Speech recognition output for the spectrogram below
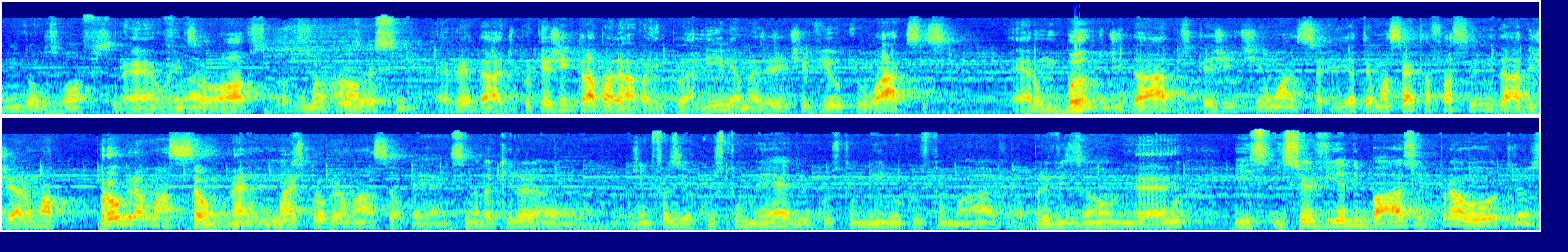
Windows Office. É, o Windows Office profissional. Uma coisa assim. É verdade, porque a gente trabalhava em planilha, mas a gente viu que o Axis era um banco de dados que a gente tinha uma, ia ter uma certa facilidade, já era uma programação, né? Isso. Mais programação. É, em cima daquilo eh, a gente fazia custo médio, custo mínimo, custo máximo, a previsão é. custo, e, e, servia de base para outras,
